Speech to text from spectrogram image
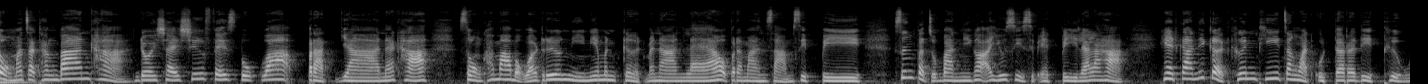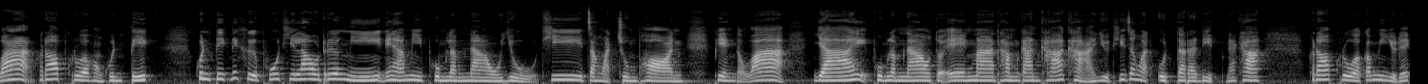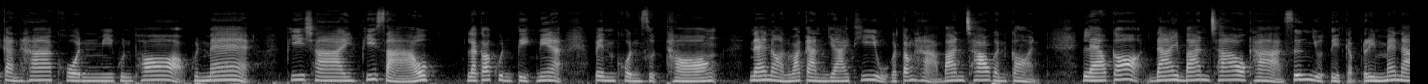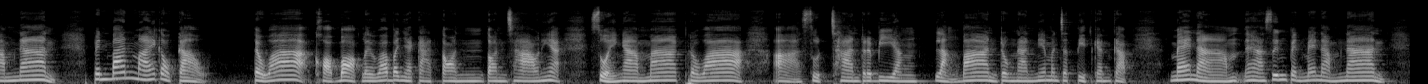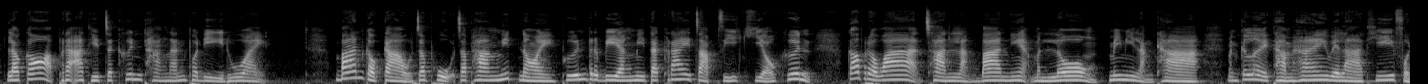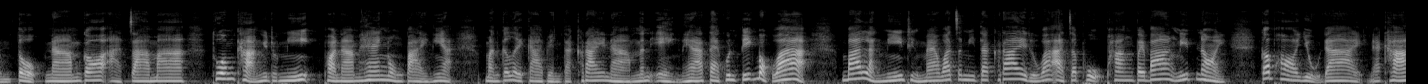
ส่งมาจากทางบ้านค่ะ โดยใช้ชื่อ Facebook ว่าปรัชญานะคะ ส่งเข้ามาบอกว่าเรื่องนี้เนี่ยมันเกิดมานานแล้วประมาณ 30 ปี ซึ่งปัจจุบันนี้ก็อายุ 41 ปีแล้วล่ะค่ะ เหตุการณ์ที่เกิดขึ้นที่จังหวัดอุตรดิตถ์ถือว่าครอบครัวของคุณติ๊ก คุณติ๊กนี่คือผู้ที่เล่าเรื่องนี้นะคะมีภูมิลำเนาอยู่ที่จังหวัดชุมพร เพียงแต่ว่าย้ายภูมิลำเนาตัวเองมาทำการค้าขายอยู่ที่จังหวัดอุตรดิตถ์นะคะ ครอบครัวก็มีอยู่ด้วยกัน 5 คน มีคุณพ่อ คุณแม่ พี่ชาย พี่สาว แล้วก็คุณติ๊กเนี่ย เป็นคนสุดท้อง แน่นอนว่าการย้ายที่อยู่ก็ต้องหาบ้านเช่ากันก่อน แล้วก็ได้บ้านเช่าค่ะ ซึ่งอยู่ติดกับริมแม่น้ำน่าน เป็นบ้านไม้เก่าๆ แต่ว่าขอบอกเลยว่าบรรยากาศตอนตอนเช้าเนี่ยสวยงามมาก เพราะว่าสุดชานระเบียงหลังบ้านตรงนั้นเนี่ยมันจะติดกันกับแม่น้ำนะคะซึ่งเป็นแม่น้ำน่าน แล้วก็พระอาทิตย์จะขึ้นทางนั้นพอดีด้วย บ้านเก่าๆ จะผุจะพังนิดหน่อย พื้นระเบียงมีตะไคร่จับสีเขียวขึ้น ก็เพราะว่าชันหลังบ้านเนี่ยมันโล่งไม่มีหลังคา มันก็เลยทำให้เวลาที่ฝนตกน้ำก็อาจจะมาท่วมขังอยู่ตรงนี้ พอน้ำแห้งลงไปเนี่ยมันก็เลยกลายเป็นตะไคร่น้ำนั่นเองนะคะแต่คุณติ๊กบอกว่าบ้านหลังนี้ถึงแม้ว่าจะมีตะไคร่หรือว่าอาจจะผุพังไปบ้างนิดหน่อย ก็พออยู่ได้นะคะ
